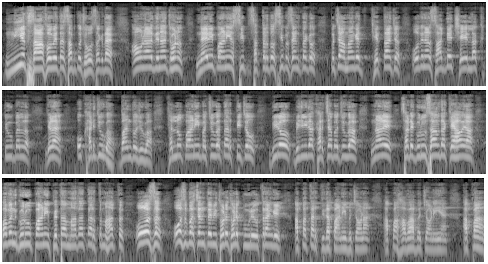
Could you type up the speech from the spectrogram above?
ਨੀਅਤ ਸਾਫ਼ ਹੋਵੇ ਤਾਂ ਸਭ ਕੁਝ ਹੋ ਸਕਦਾ ਹੈ। ਆਉਣ ਵਾਲੇ ਦਿਨਾਂ 'ਚ ਹੁਣ ਨਹਿਰੀ ਪਾਣੀ 80 70 ਤੋਂ 80% ਤੱਕ ਪਹੁੰਚਾਵਾਂਗੇ ਖੇਤਾਂ 'ਚ। ਉਹਦੇ ਨਾਲ 6.5 ਲੱਖ ਟਿਊਬਵੈਲ ਜਿਹੜਾ ਉਹ ਖੜ ਜਾਊਗਾ, ਬੰਦ ਹੋ ਜਾਊਗਾ। ਥੱਲੋਂ ਪਾਣੀ ਬਚੂਗਾ ਧਰਤੀ 'ਚੋਂ। ਵੀਰੋ, ਬਿਜਲੀ ਦਾ ਖਰਚਾ ਬਚੂਗਾ। ਨਾਲੇ ਸਾਡੇ ਗੁਰੂ ਸਾਹਿਬ ਦਾ ਕਿਹਾ ਹੋਇਆ, ਪਵਨ ਗੁਰੂ ਪਾਣੀ ਪਿਤਾ ਮਾਤਾ ਧਰਤ ਮਹਤ, ਉਸ ਉਸ ਬਚਨ ਤੇ ਵੀ ਥੋੜੇ ਥੋੜੇ ਪੂਰੇ ਉਤਰਾਂਗੇ। ਆਪਾਂ ਧਰਤੀ ਦਾ ਪਾਣੀ ਬਚਾਉਣਾ, ਆਪਾਂ ਹਵਾ ਬਚਾਉਣੀ ਹੈ। ਆਪਾਂ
